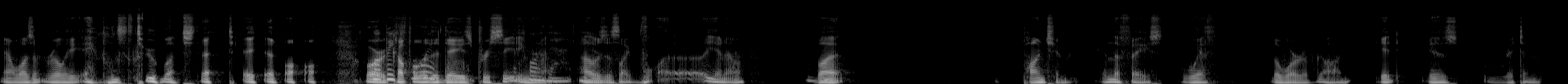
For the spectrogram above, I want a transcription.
And I wasn't really able to do much that day at all, or Well, a couple of the days preceding that. that, I was just like, you know, Mhm. but punch him in the face with the word of God. It is written.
